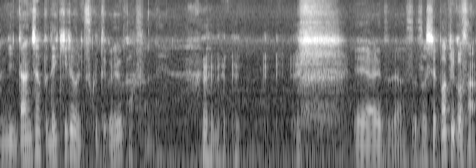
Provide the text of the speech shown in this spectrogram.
二段ジャンプできるように作ってくれるか、それね。えーありがとうございます。そして、パピコさん。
